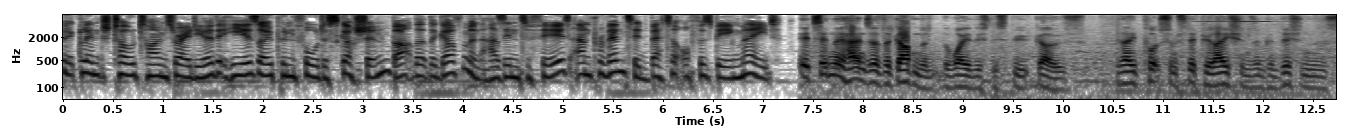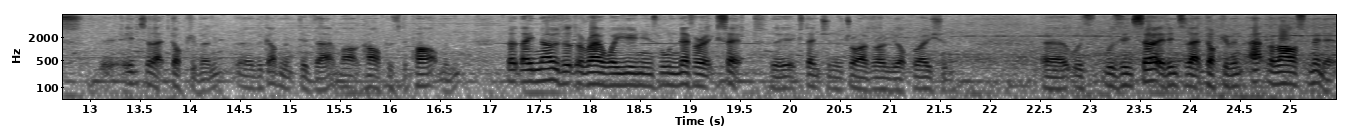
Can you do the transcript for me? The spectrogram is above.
Mick Lynch told Times Radio that he is open for discussion, but that the government has interfered and prevented better offers being made. It's in the hands of the government the way this dispute goes. They put some stipulations and conditions into that document. Uh, the government did that, Mark Harper's department, that they know that the railway unions will never accept the extension of driver-only operation. Uh, was, was inserted into that document at the last minute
